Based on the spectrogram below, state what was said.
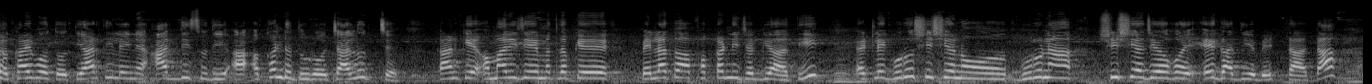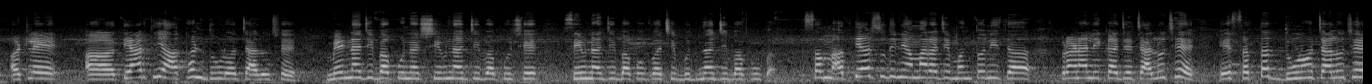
ધકાવ્યો હતો. ત્યારથી લઈને આજ દી સુધી આ અખંડ ધૂળો ચાલુ જ છે. કારણ કે અમારી જે મતલબ કે પહેલાં તો આ ફક્કડની જગ્યા હતી. એટલે ગુરુ શિષ્યનો ગુરુના શિષ્ય જે હોય એ ગાદીએ બેઠતા હતા. એટલે ત્યારથી આ અખંડ ધૂળો ચાલુ છે. મેણનાજી બાપુના શિવનાથજી બાપુ છે શિવનાથજી બાપુ પછી બુદ્ધનાથજી બાપુ. સમ, અત્યાર સુધીની અમારા જે મંતોની પ્રણાલિકા જે ચાલુ છે, એ સતત ધૂણો ચાલુ છે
